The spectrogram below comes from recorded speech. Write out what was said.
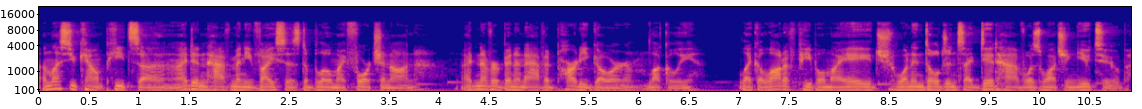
Unless you count pizza, I didn't have many vices to blow my fortune on. I'd never been an avid party goer, luckily. Like a lot of people my age, one indulgence I did have was watching YouTube.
